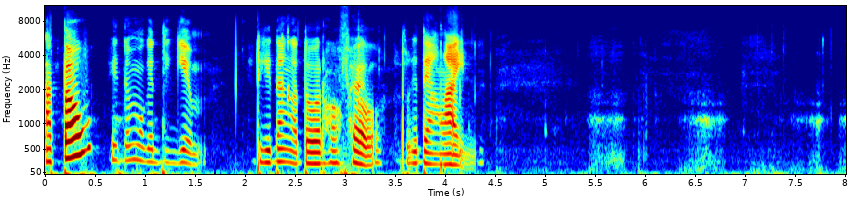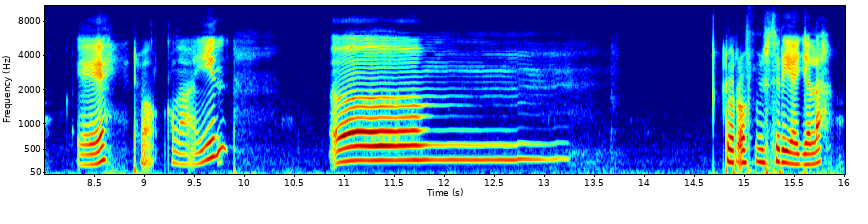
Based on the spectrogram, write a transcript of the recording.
Atau kita mau ganti game. Jadi kita nggak tower hell atau kita yang lain. Oke kita ke lain. Em, tower of mystery aja lah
